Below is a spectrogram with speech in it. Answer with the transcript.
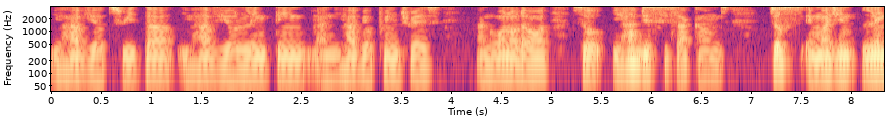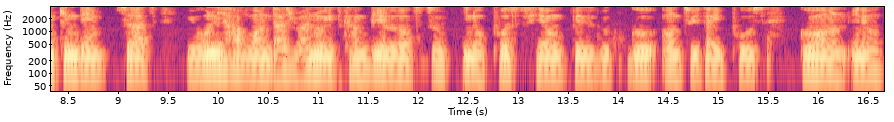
you have your twitter you have your linkedin and you have your pinterest and one other one. So you have these six accounts just imagine linking them so that you only have one dashboard. I know it can be a lot to you know post here on facebook go on twitter you post go on you know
